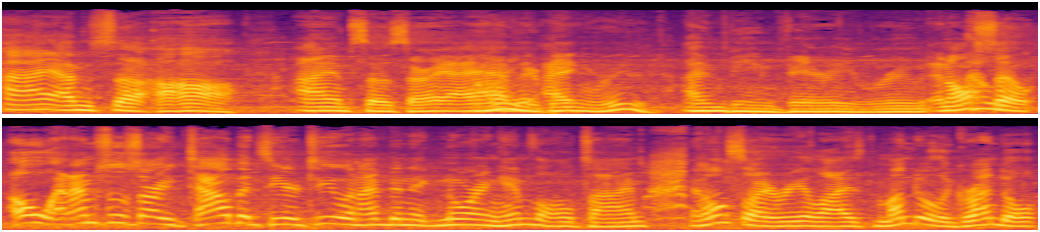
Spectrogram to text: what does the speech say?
Hi, I'm so. Oh, I am so sorry. I haven't. you're being I- rude. I'm being very rude, and also, oh. and I'm so sorry. Talbot's here too, and I've been ignoring him the whole time. And also, I realized Mundo Legrundle.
